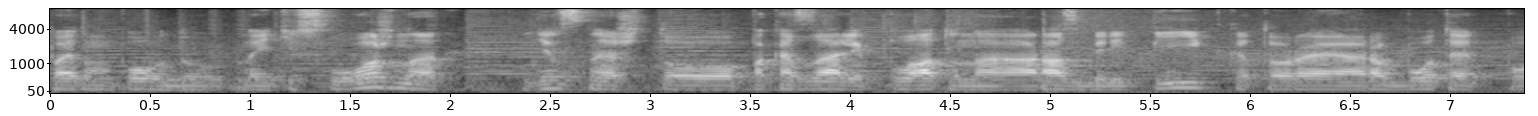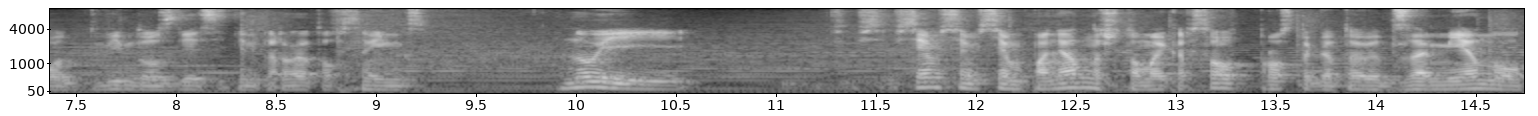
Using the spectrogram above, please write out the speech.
по этому поводу найти сложно. Единственное, что показали плату на Raspberry Pi, которая работает под Windows 10 Internet of Things. Ну и всем-всем-всем понятно, что Microsoft просто готовит замену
